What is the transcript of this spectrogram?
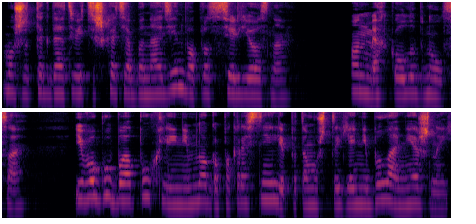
Может, тогда ответишь хотя бы на один вопрос серьезно?» Он мягко улыбнулся. Его губы опухли и немного покраснели, потому что я не была нежной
